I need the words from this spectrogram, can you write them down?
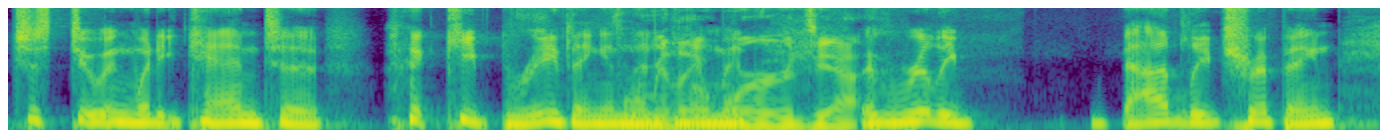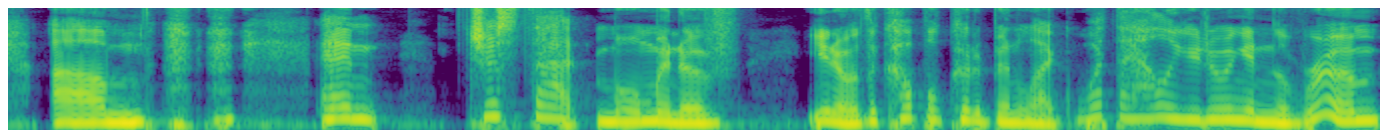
just doing what he can to keep breathing in the Formulate moment words, yeah. like really badly tripping. Um, and just that moment of, you know, the couple could have been like, what the hell are you doing in the room?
